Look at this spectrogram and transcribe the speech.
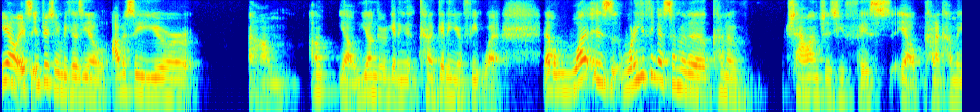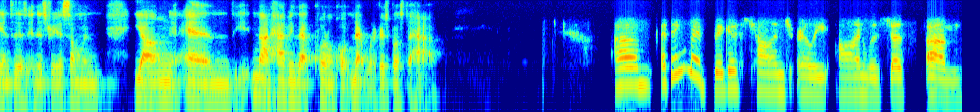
you know it's interesting because you know obviously you're um, um, you know younger getting kind of getting your feet wet. Now what is what do you think are some of the kind of challenges you face, you know, kind of coming into this industry as someone young and not having that quote unquote network you're supposed to have? Um, I think my biggest challenge early on was just um,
